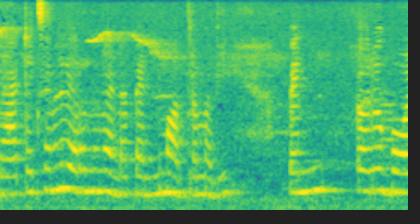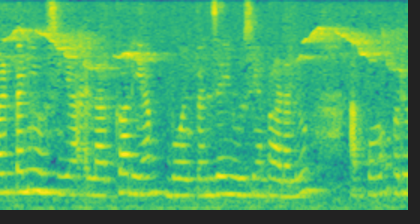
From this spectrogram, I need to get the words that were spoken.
ഗാറ്റ് എക്സാമിന് വേറെ ഒന്നും വേണ്ട. പെൻ മാത്രം മതി. പെൻ ഒരു ബോൾ പെൻ യൂസ് ചെയ്യുക എല്ലാവർക്കും അറിയാം. ബോൾ പെൻസേ യൂസ് ചെയ്യാൻ പാടുള്ളൂ അപ്പോൾ ഒരു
